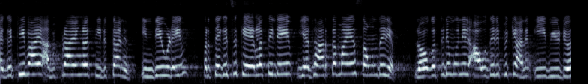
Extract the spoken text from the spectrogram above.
നെഗറ്റീവായ അഭിപ്രായങ്ങളെ തിരുത്താനും ഇന്ത്യയുടെയും പ്രത്യേകിച്ച് കേരളത്തിന്റെയും യഥാർത്ഥമായ സൗന്ദര്യം ലോകത്തിനു മുന്നിൽ അവതരിപ്പിക്കാനും ഈ വീഡിയോ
